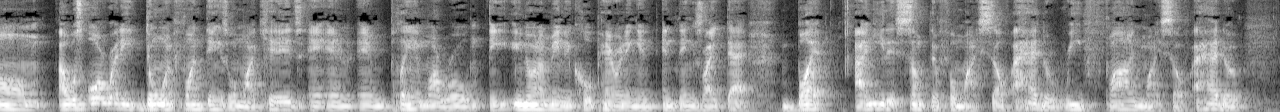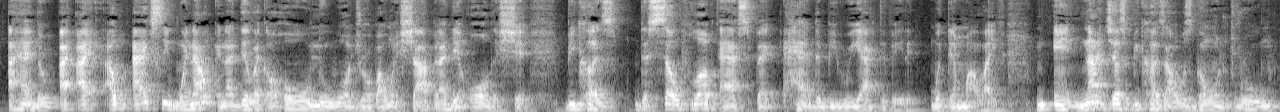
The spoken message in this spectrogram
um I was already doing fun things with my kids and and, and playing my role you know what I mean in co-parenting and, and things like that. But I needed something for myself. I had to refine myself. I had to I had to I, I I actually went out and I did like a whole new wardrobe. I went shopping. I did all this shit because the self-love aspect had to be reactivated within my life. And not just because I was going through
